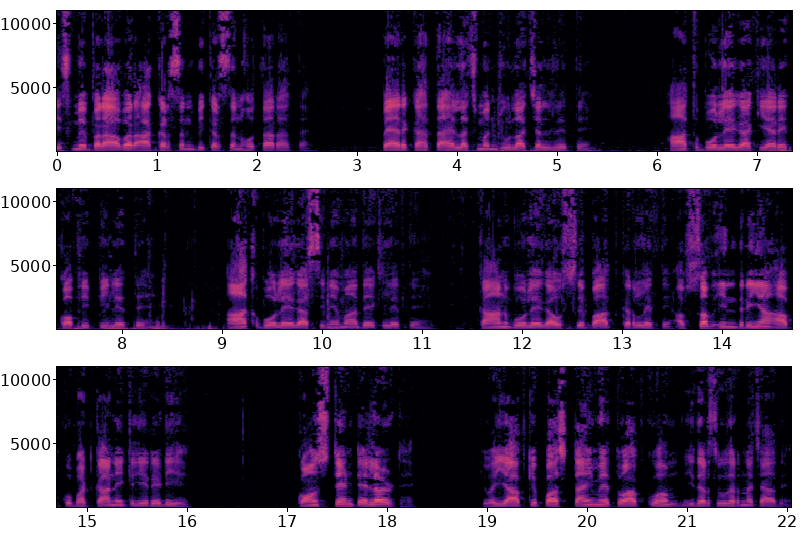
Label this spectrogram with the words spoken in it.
इसमें बराबर आकर्षण विकर्षण होता रहता है। पैर कहता है, लक्ष्मण झूला चल लेते हैं। हाथ बोलेगा कि अरे कॉफ़ी पी लेते हैं। आँख बोलेगा, सिनेमा देख लेते हैं। कान बोलेगा, उससे बात कर लेते हैं। अब सब इंद्रियाँ आपको भटकाने के लिए रेडी है। कांस्टेंट अलर्ट है। कि भैया आपके पास टाइम है तो आपको हम इधर से उधर नचा दें।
